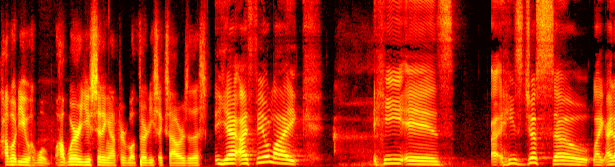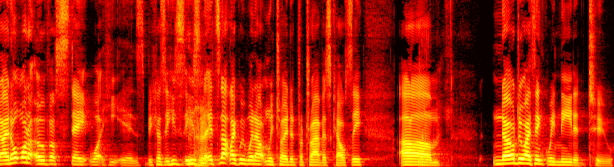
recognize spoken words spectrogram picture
how about you? Where are you sitting after about 36 hours of this? Yeah, I feel like he is. Uh, he's just so like I, I don't want to overstate what he is because he's he's mm-hmm. it's not like we went out and we traded for Travis Kelce. Um, no. Nor do I think we needed to.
